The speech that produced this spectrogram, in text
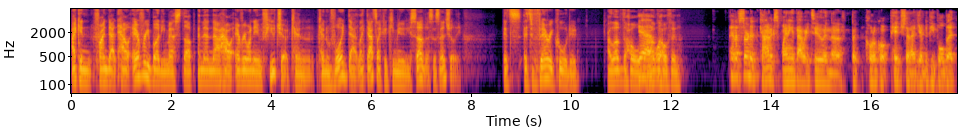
I can find out how everybody messed up, and then now how everyone in future can can avoid that. Like, that's like a community service essentially. It's it's very cool, dude. I love the whole Yeah, I love well- the whole thing. and I've started kind of explaining it that way too in the the quote unquote pitch that I give to people. But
